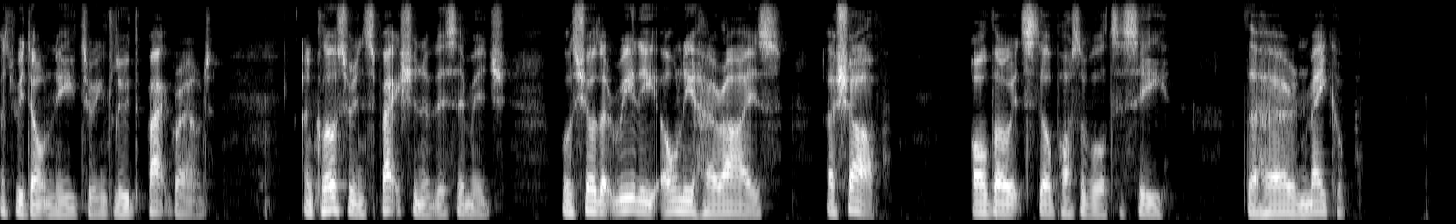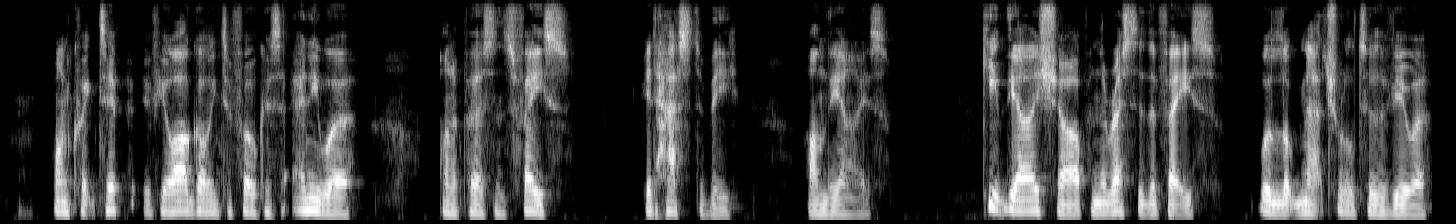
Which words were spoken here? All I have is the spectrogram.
as we don't need to include the background. And closer inspection of this image will show that really only her eyes are sharp, although it's still possible to see the hair and makeup. One quick tip, if you are going to focus anywhere on a person's face, it has to be on the eyes. Keep the eyes sharp and the rest of the face will look natural to the viewer.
